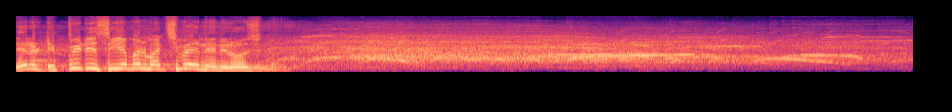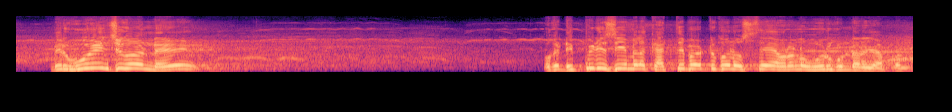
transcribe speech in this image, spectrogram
నేను డిప్యూటీ సీఎం అని మర్చిపోయాను నేను ఈరోజు మీరు ఊహించుకోండి ఒక డిప్యూటీ సీఎం ఇలా కత్తి పెట్టుకొని వస్తే ఎవరన్నా ఊరుకుంటారు చెప్పండి.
